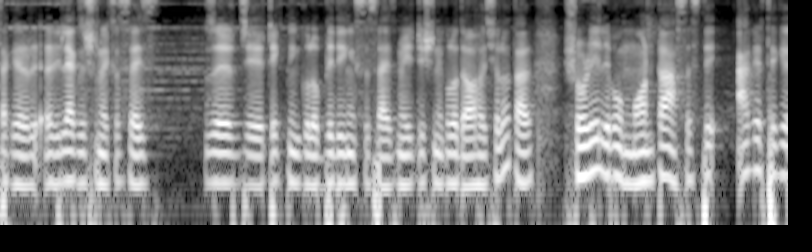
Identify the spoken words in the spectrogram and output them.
তাকে রিল্যাক্সেশন এক্সারসাইজের যে টেকনিকগুলো ব্রিদিং এক্সারসাইজ মেডিটেশন এগুলো দেওয়া হয়েছিল, তার শরীর এবং মনটা আস্তে আস্তে আগের থেকে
